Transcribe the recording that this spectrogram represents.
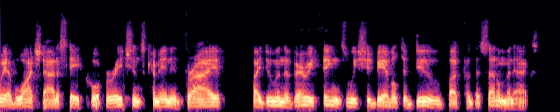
We have watched out of state corporations come in and thrive by doing the very things we should be able to do but for the Settlement Acts.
